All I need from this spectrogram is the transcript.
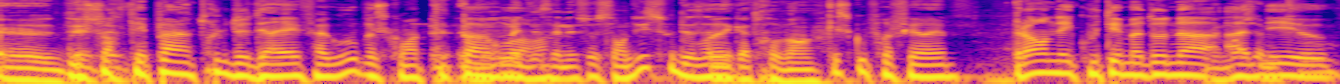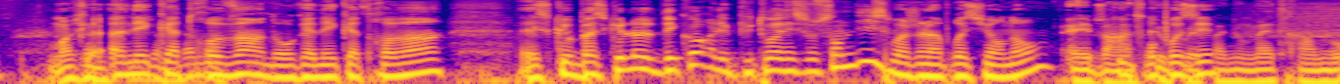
Euh, Ne sortez pas un truc de derrière Fagot parce qu'on va peut-être Euh, pas non, avoir. des années 70 ou des Ouais. années 80 Qu'est-ce que vous préférez? Là, on a écouté Madonna moi, années, euh, Moi, j'aime tout, années j'aime 80, donc années 80. Est-ce que parce que là, le décor, il est plutôt années 70, moi j'ai l'impression, non? Eh ben, est-ce que vous proposez? pas nous mettre un bon,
